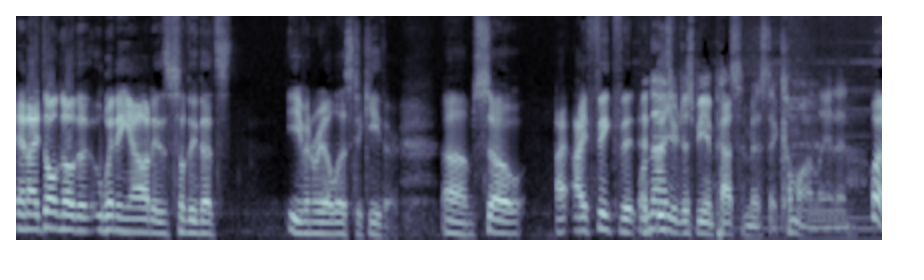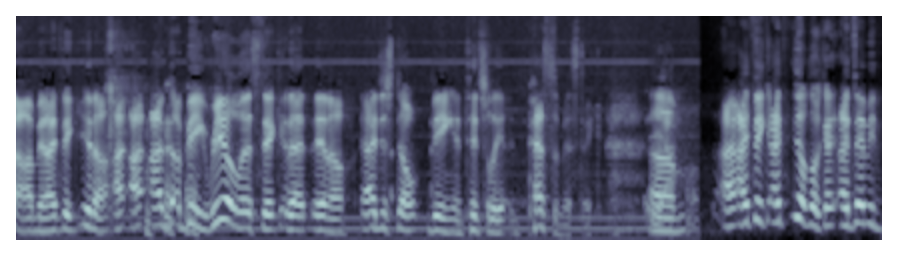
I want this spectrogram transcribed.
and I don't know that winning out is something that's even realistic either. Um, so. I, think that. Well, now this, you're just being pessimistic. Come on, Landon. Well, I mean, I think you know, I, am being realistic. That you know, I just don't being intentionally pessimistic. Yeah. I, I think I you know, look. I, I mean,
